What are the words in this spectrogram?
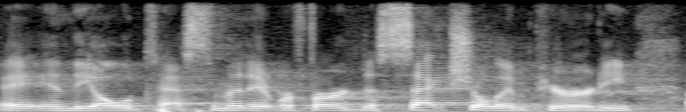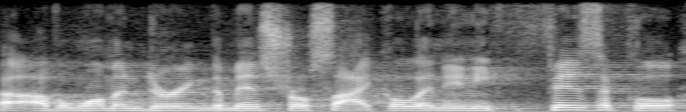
in the Old Testament. It referred to sexual impurity uh, of a woman during the menstrual cycle and any physical,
